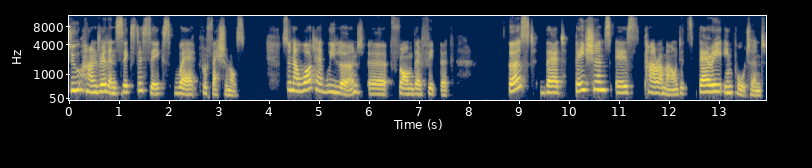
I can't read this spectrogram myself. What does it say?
266 were professionals. So now what have we learned uh, from their feedback? First, that patience is paramount. It's very important.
